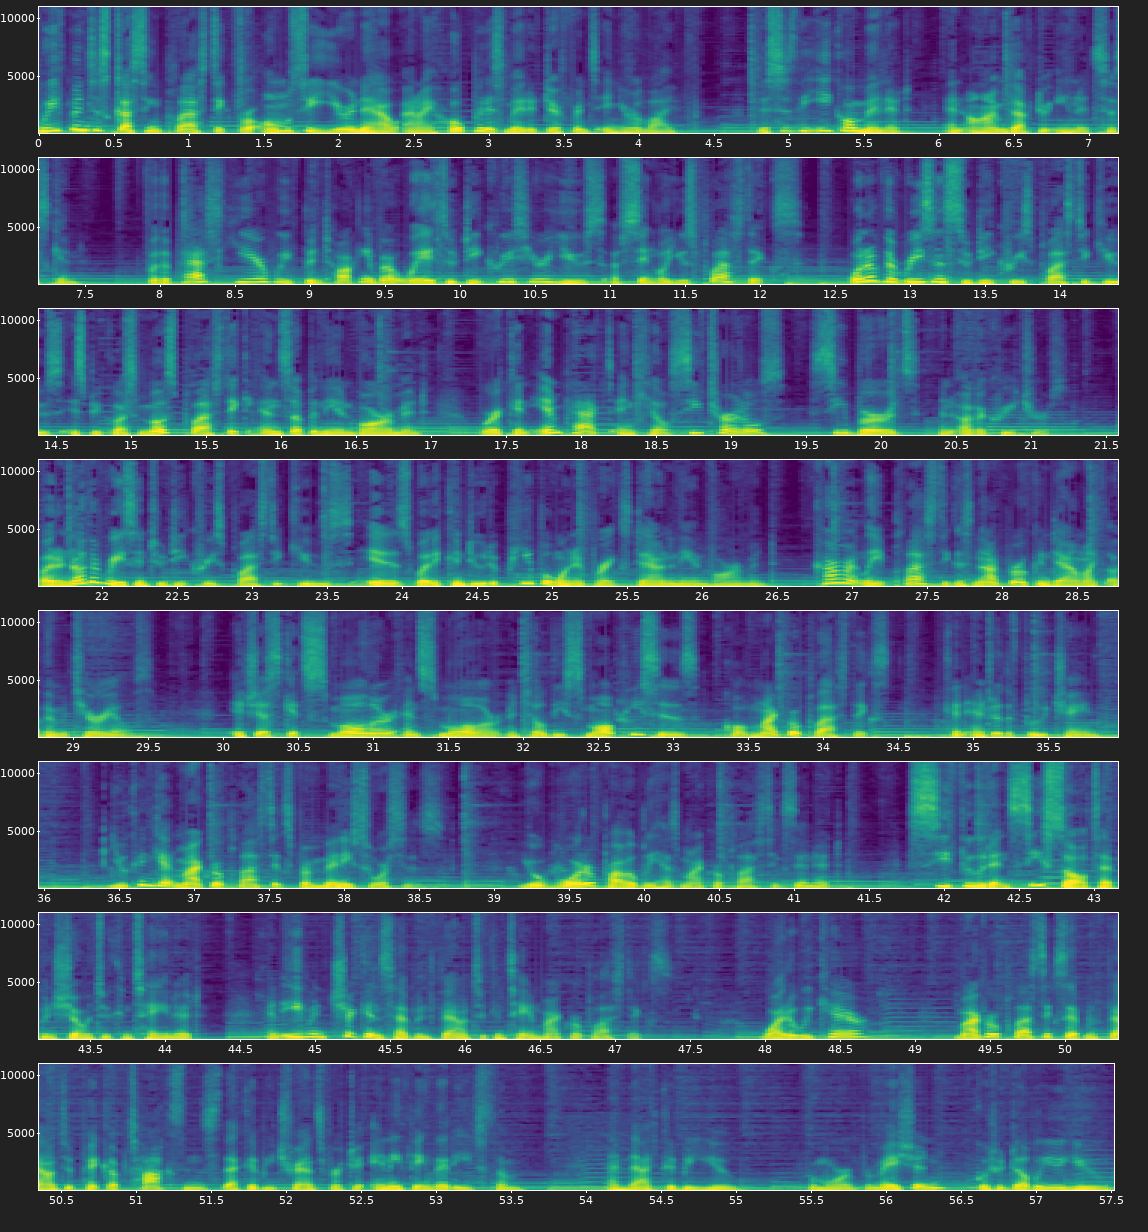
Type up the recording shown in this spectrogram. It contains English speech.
We've been discussing plastic for almost a year now, and I hope it has made a difference in your life. This is the Eco Minute, and I'm Dr. Enid Sisskin. For the past year, we've been talking about ways to decrease your use of single use plastics. One of the reasons to decrease plastic use is because most plastic ends up in the environment where it can impact and kill sea turtles, seabirds, and other creatures. But another reason to decrease plastic use is what it can do to people when it breaks down in the environment. Currently, plastic is not broken down like other materials. It just gets smaller and smaller until these small pieces, called microplastics, can enter the food chain. You can get microplastics from many sources. Your water probably has microplastics in it. Seafood and sea salts have been shown to contain it, and even chickens have been found to contain microplastics. Why do we care? Microplastics have been found to pick up toxins that could be transferred to anything that eats them, and that could be you. For more information, go to wuwf.org.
